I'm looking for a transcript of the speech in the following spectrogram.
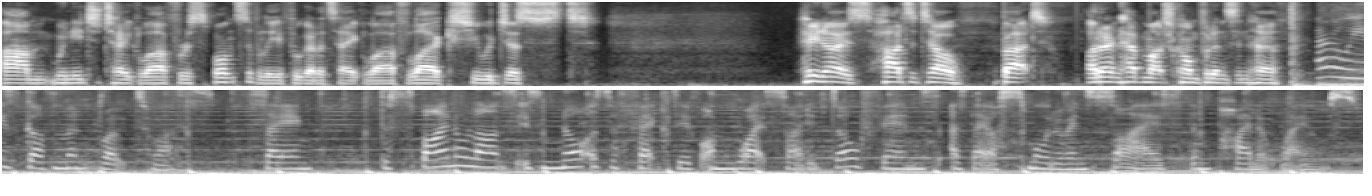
Um, we need to take life responsibly if we're going to take life. Like she would just. Who knows? Hard to tell. But I don't have much confidence in her. Faroese government wrote to us saying the spinal lance is not as effective on white sided dolphins as they are smaller in size than pilot whales.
